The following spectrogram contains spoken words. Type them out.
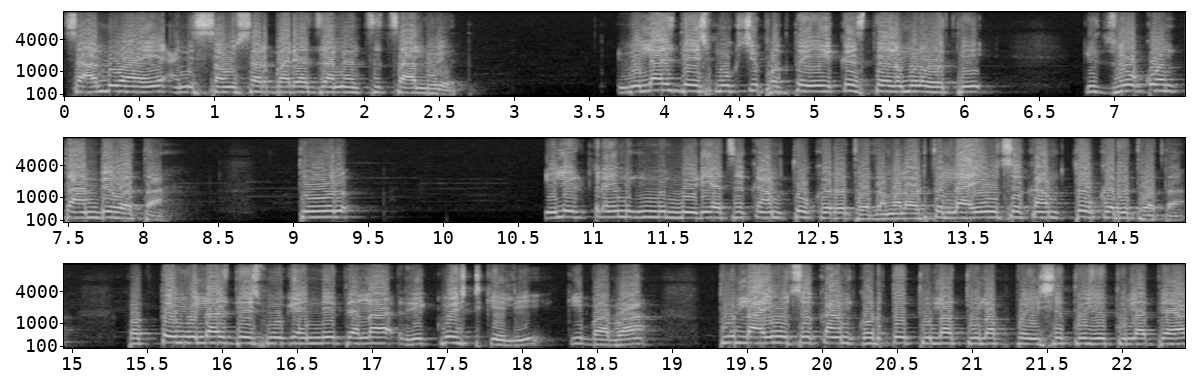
चालू आहे आणि संसार बऱ्याच जणांचं चालू आहेत. विलास देशमुखची फक्त एकच तळमळ होती की जो कोण तांबे होता. तो इलेक्ट्रॉनिक मीडियाचं काम तो करत होता. मला वाटतं लाईव्हचं काम तो करत होता. फक्त विलास देशमुख यांनी त्याला रिक्वेस्ट केली की बाबा तू लाईव्हचं काम करतोय तुला तुला पैसे तुझे तुला त्या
